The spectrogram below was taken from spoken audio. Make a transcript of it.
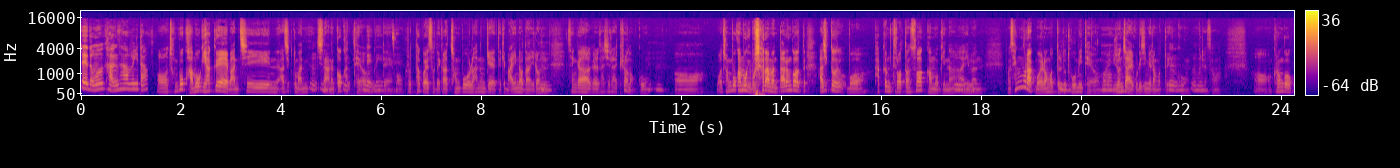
네, 너무 감사합니다. 어, 정보 과목이 학교에 많지는 아직도 많진 음, 음. 않을 것 음, 같아요. 네, 네, 근데 맞아요. 뭐 그렇다고 해서 내가 정보를 하는 게 되게 마이너다 이런 음, 생각을 사실 할 필요는 없고 음, 음. 어, 뭐 정보 과목이 모자라면 다른 것 아직도 뭐 가끔 들었던 수학 과목이나 음. 아니면 뭐 생물학 뭐 이런 것들도 음. 도움이 돼요. 뭐 어. 유전자 알고리즘 이런 것도 음, 있고 음. 그래서 어, 그런 거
